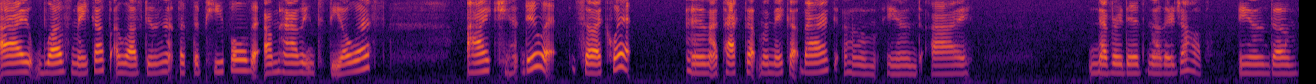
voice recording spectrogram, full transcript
I love makeup, I love doing it, but the people that I'm having to deal with, I can't do it. So I quit. And I packed up my makeup bag um, and I never did another job. And um,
